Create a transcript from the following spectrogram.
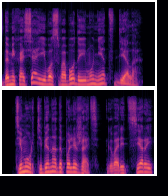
До Михася и его свободы ему нет дела. «Тимур, тебе надо полежать», — говорит Серый,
